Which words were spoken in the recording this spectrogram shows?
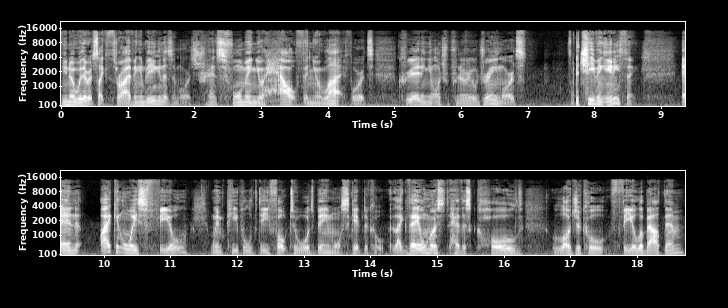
You know whether it's like thriving in veganism or it's transforming your health and your life or it's creating your entrepreneurial dream or it's achieving anything. And I can always feel when people default towards being more skeptical. Like they almost have this cold, logical feel about them.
